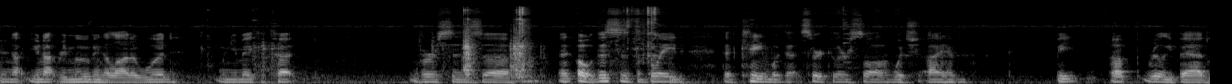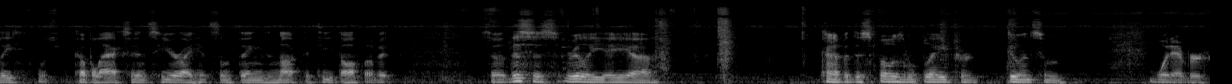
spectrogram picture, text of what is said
You're not, you're not removing a lot of wood when you make a cut versus, uh, and oh, this is the blade that came with that circular saw, which I have beat up really badly a couple accidents here. I hit some things and knocked the teeth off of it. So this is really a uh, kind of a disposable blade for doing some whatever.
